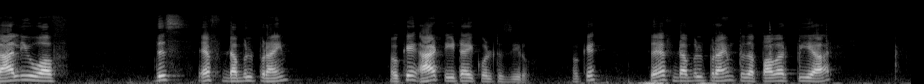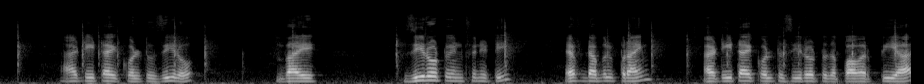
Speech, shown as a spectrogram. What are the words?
value of this f double prime okay at eta equal to 0 okay. So f double prime to the power pr at eta equal to 0 by 0 to infinity f double prime at eta equal to 0 to the power pr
